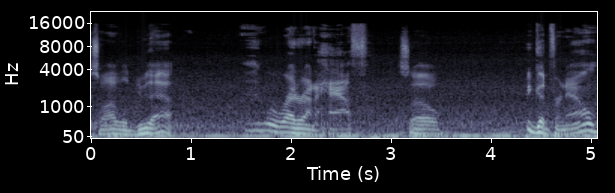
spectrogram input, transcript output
So I will do that. And we're right around a half, so be good for now.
